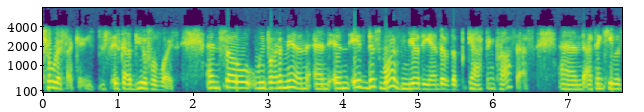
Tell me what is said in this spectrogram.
terrific. He's, he's got a beautiful voice. And so we brought him in, and, and it, this was near the end of the casting process. And I think he was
